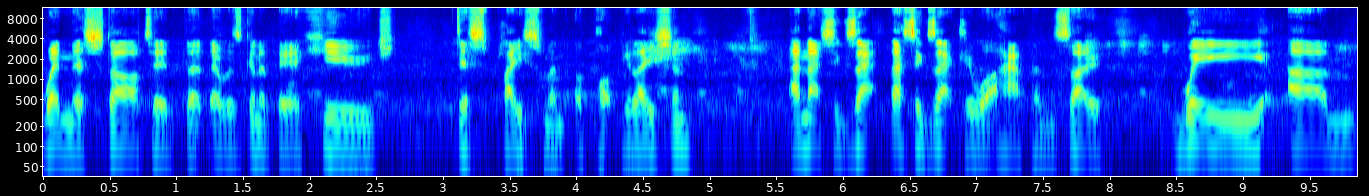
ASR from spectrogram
when this started that there was going to be a huge displacement of population, and that's exact that's exactly what happened. So we um,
